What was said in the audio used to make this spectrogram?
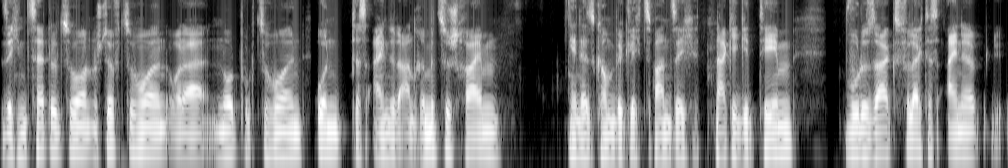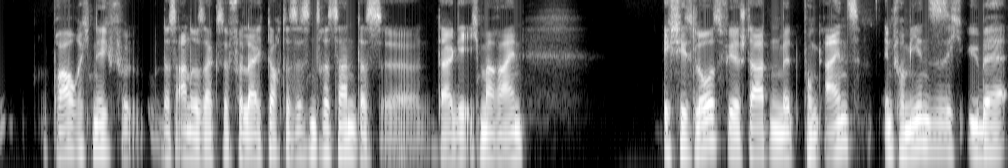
sich einen Zettel zu holen, einen Stift zu holen oder ein Notebook zu holen und das eine oder andere mitzuschreiben. Denn jetzt kommen wirklich 20 knackige Themen, wo du sagst, vielleicht das eine brauche ich nicht, das andere sagst du vielleicht doch, das ist interessant, das, äh, da gehe ich mal rein. Ich schieß los. Wir starten mit Punkt eins. Informieren Sie sich über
